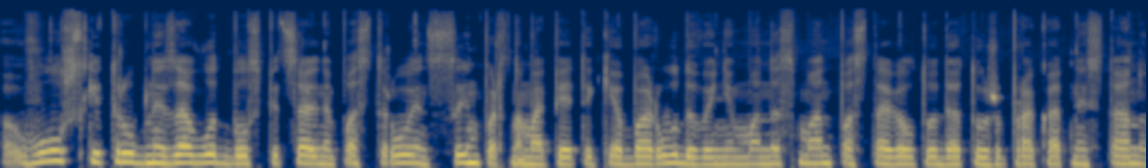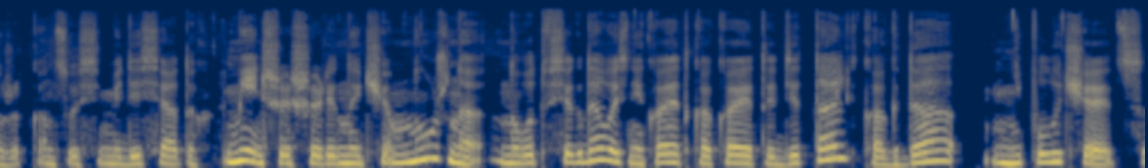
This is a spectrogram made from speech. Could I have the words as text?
Волжский трубный завод был специально построен с импортным, опять-таки, оборудованием. Манесман поставил туда тоже прокатный стан уже к концу 70-х. Меньшей ширины, чем нужно, но вот всегда возникает какая-то деталь, когда не получается.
